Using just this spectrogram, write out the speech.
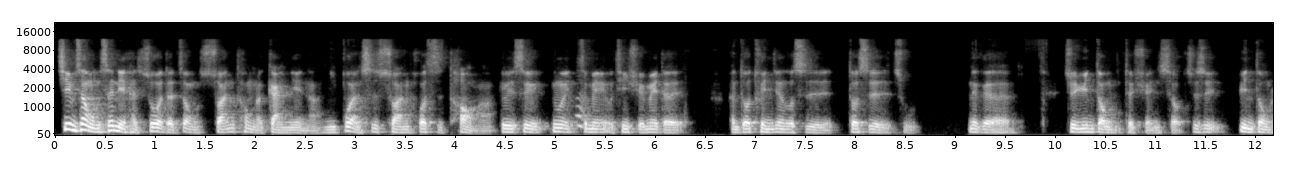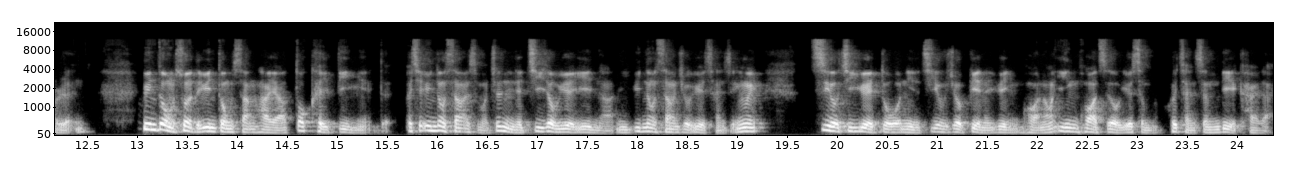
基本上我们身体很所有的这种酸痛的概念啊，你不管是酸或是痛啊，尤其是因为这边有听学妹的很多推荐都是都是主那个。就运动的选手，就是运动的人，运动所有的运动伤害啊，都可以避免的。而且运动伤害什么？就是你的肌肉越硬啊，你运动伤害就越产生。因为自由基越多，你的肌肉就变得越硬化，然后硬化之后有什么会产生裂开来？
